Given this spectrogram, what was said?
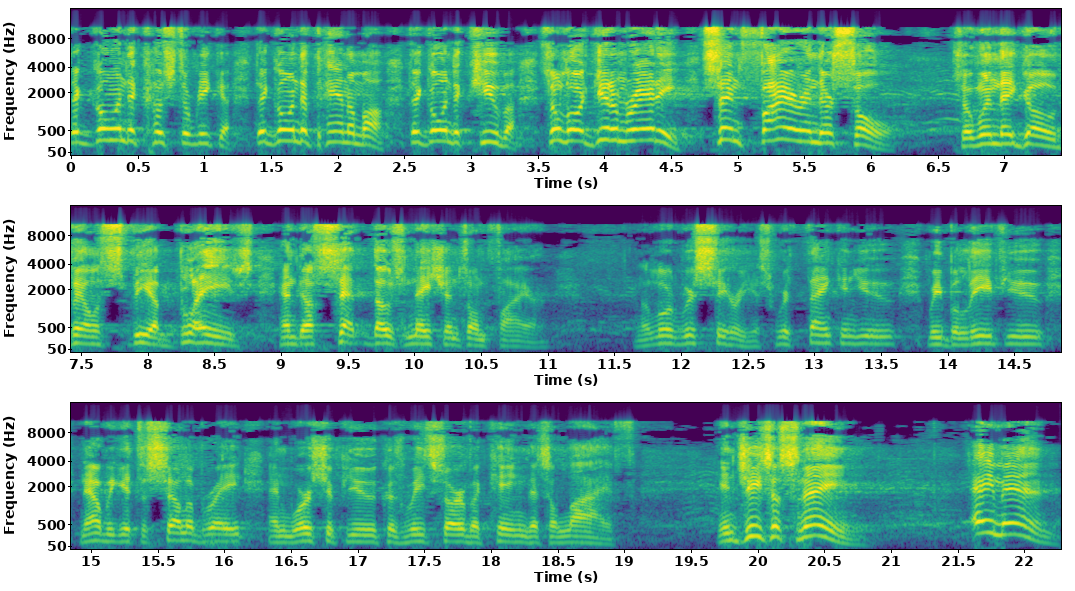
They're going to Costa Rica. They're going to Panama. They're going to Cuba. So Lord, get them ready. Send fire in their soul. So when they go, they'll be ablaze and they'll set those nations on fire. And the Lord, we're serious. We're thanking you. We believe you. Now we get to celebrate and worship you because we serve a king that's alive. In Jesus' name, amen.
